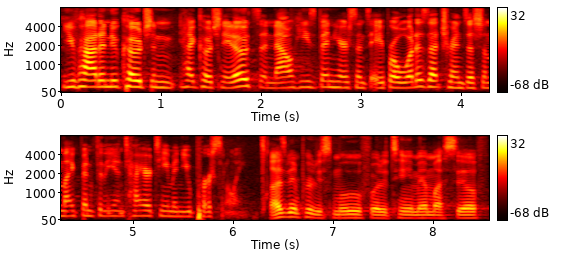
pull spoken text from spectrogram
You've had a new coach and head coach Nate Oats, and now he's been here since April. What has that transition like been for the entire team and you personally? Uh, it's been pretty smooth for the team and myself.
